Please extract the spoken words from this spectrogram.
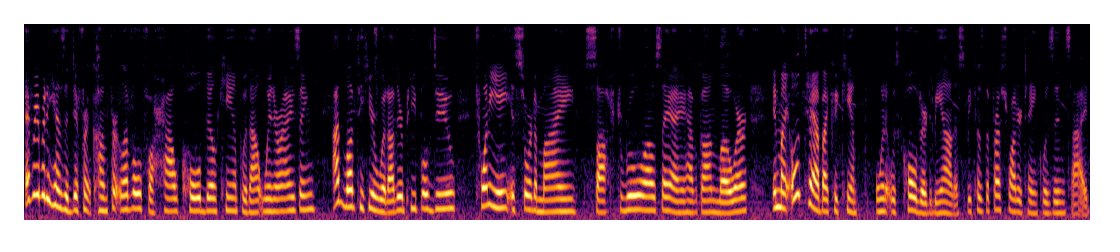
Everybody has a different comfort level for how cold they'll camp without winterizing. I'd love to hear what other people do. 28 is sort of my soft rule, I'll say. I have gone lower. In my old tab, I could camp when it was colder, to be honest, because the freshwater tank was inside.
